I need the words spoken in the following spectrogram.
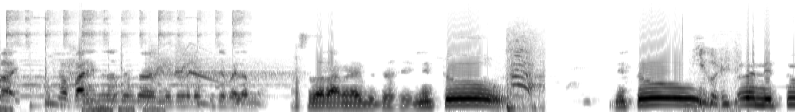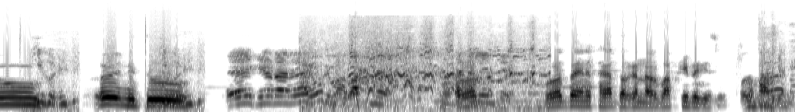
ভাই। মিটু মিটু খুঁজে পাইলাম না। আচ্ছা দাঁড়া আমি ডাক দিতেছি নিতু নিতু ওই নিতু ওই নিতু বরবাদ বরবাদ এনে থাকার দরকার না ওর বাপ খেপে গেছে। ওরা মারবে না।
